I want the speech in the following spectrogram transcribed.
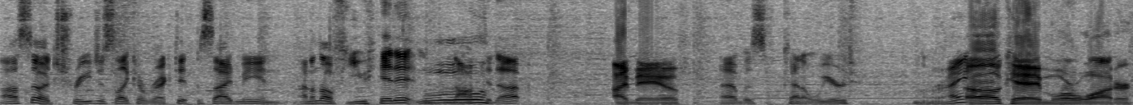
Also, a tree just like erected beside me, and I don't know if you hit it and Ooh. knocked it up. I may have. That was kind of weird. All right. Okay, more water.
